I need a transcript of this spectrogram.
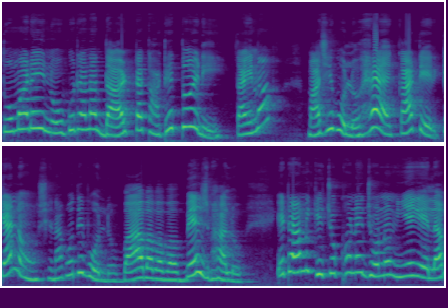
তোমার এই নৌকো টানার দাঁড়টা কাঠের তৈরি, তাই না? মাঝি বলল হ্যাঁ কাঠের। কেন? সেনাপতি বলল বা বাবা বা বেশ ভালো। এটা আমি কিছুক্ষণের জন্য নিয়ে গেলাম।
